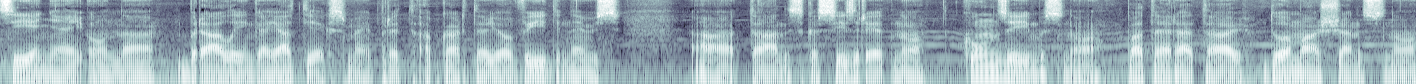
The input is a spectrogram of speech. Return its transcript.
cieņai un brālīgai attieksmei pret apkārtējo vidi, nevis tādas, kas izriet no kundzības, no patērētāju domāšanas, no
